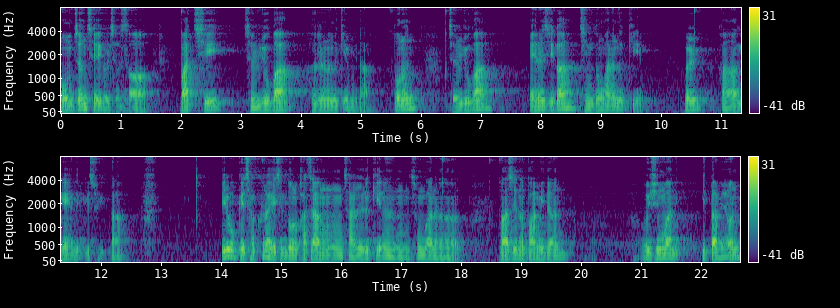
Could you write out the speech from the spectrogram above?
몸 전체에 걸쳐서 마치 전류가 흐르는 느낌입니다. 또는 전류가 에너지가 진동하는 느낌 을 강하게 느낄 수 있다. 일곱 개 차크라의 진동을 가장 잘 느끼는 순간은 낮이든 밤이든 의식만 있다면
